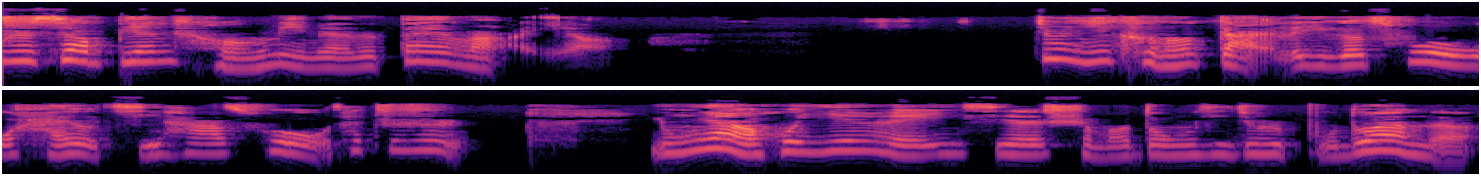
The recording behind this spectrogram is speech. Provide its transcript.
是像编程里面的代码一样，就是你可能改了一个错误，还有其他错误，它就是永远会因为一些什么东西，就是不断的、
